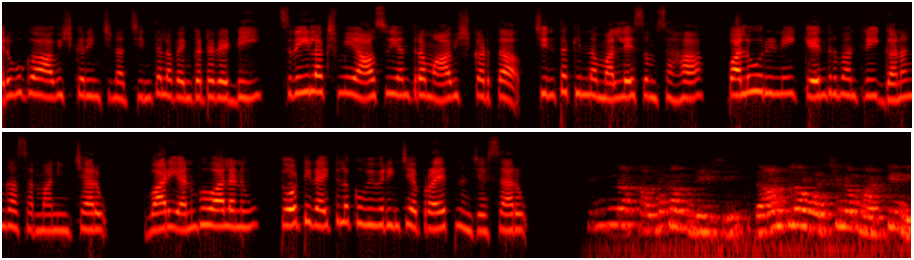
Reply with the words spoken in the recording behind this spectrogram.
ఎరువుగా ఆవిష్కరించిన చింతల వెంకటరెడ్డి శ్రీలక్ష్మి ఆసుయంత్రం ఆవిష్కర్త చింతకింద మల్లేశం సహా పలువురిని కేంద్ర మంత్రి ఘనంగా సన్మానించారు. వారి అనుభవాలను తోటి రైతులకు వివరించే ప్రయత్నం చేశారు. చిన్న కందకం తీసి దాంట్లో వచ్చిన మట్టిని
